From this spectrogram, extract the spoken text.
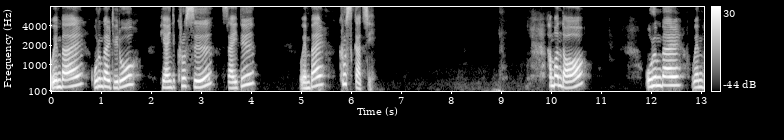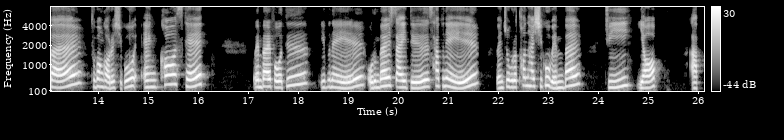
왼발 오른발 뒤로 비하인드 크로스 사이드 왼발 크로스까지. 한 번 더 오른발 왼발 두 번 걸으시고 앵커 스텝 왼발 포드 2분의 1 오른발 사이드 4분의 1 왼쪽으로 턴 하시고 왼발 뒤, 옆, 앞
